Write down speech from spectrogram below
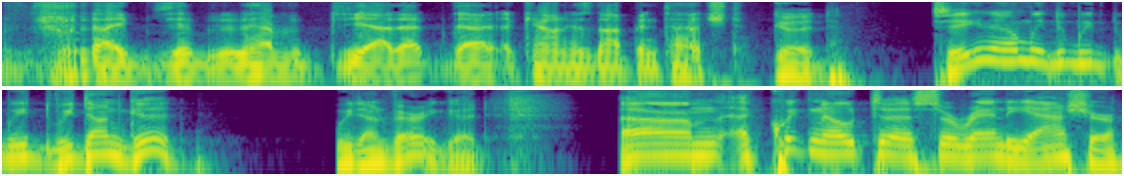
I haven't. Yeah, that that account has not been touched. Good. See, you know, we we we we done good. We done very good. Um, a quick note, uh, Sir Randy Asher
